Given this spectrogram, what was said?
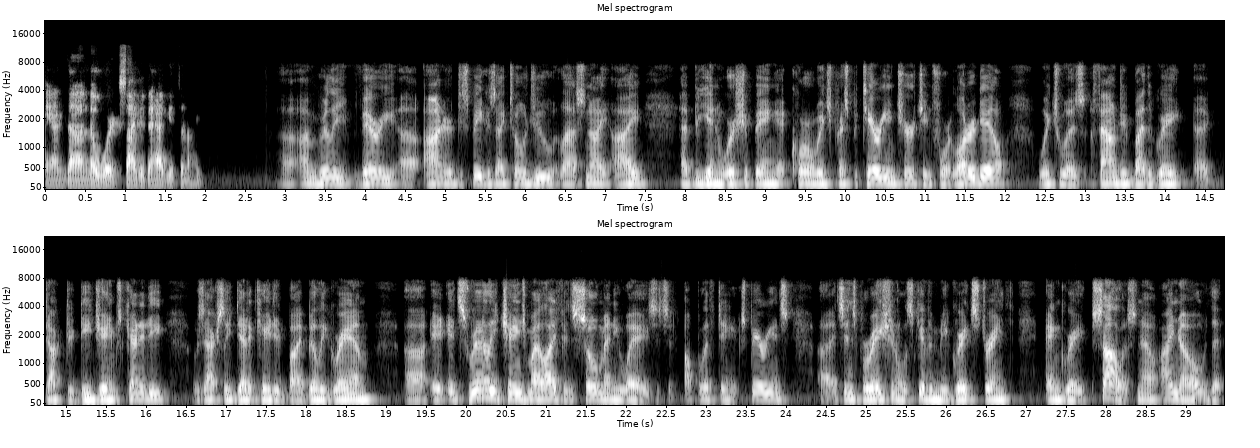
And uh, know we're excited to have you tonight. Uh, I'm really very uh, honored to speak. As I told you last night, I have begun worshiping at Coral Ridge Presbyterian Church in Fort Lauderdale, which was founded by the great uh, Dr. D. James Kennedy. It was actually dedicated by Billy Graham uh, it, it's really changed my life in so many ways. It's an uplifting experience. Uh, it's inspirational. It's given me great strength and great solace. Now, I know that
